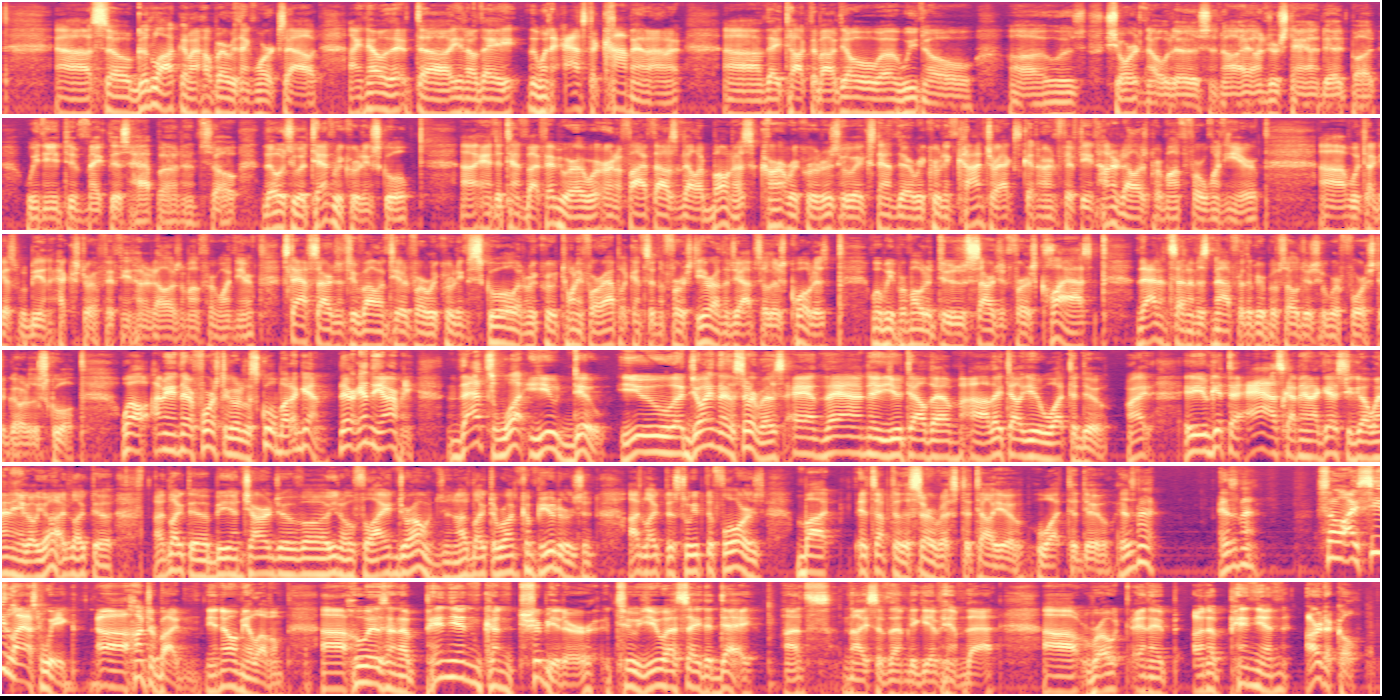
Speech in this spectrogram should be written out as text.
Uh, so good luck, and I hope everything works out. I know that uh, you know they when asked to comment on it, uh, they talked about oh uh, we know uh, it was short notice, and I understand it, but we need to make this happen. And so those who attend recruiting school uh, and attend by February will earn a five thousand dollar bonus. Current recruiters who extend their recruiting contracts can earn fifteen hundred dollars per month for one year uh, which I guess would be an extra $1,500 a month for one year. Staff sergeants who volunteered for a recruiting school and recruit 24 applicants in the first year on the job, so there's quotas, will be promoted to sergeant first class. That incentive is not for the group of soldiers who were forced to go to the school. Well, I mean, they're forced to go to the school, but again, they're in the Army. That's what you do. You join the service, and then you tell them, uh, they tell you what to do right? You get to ask. I mean, I guess you go in and you go, yeah, I'd like to, I'd like to be in charge of, uh, you know, flying drones, and I'd like to run computers, and I'd like to sweep the floors. But it's up to the service to tell you what to do, isn't it? Isn't it? So I see last week uh, Hunter Biden, you know him, you love him, uh, who is an opinion contributor to USA Today. That's nice of them to give him that. Uh, wrote an, an opinion article.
